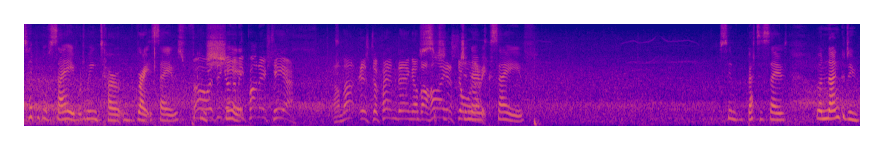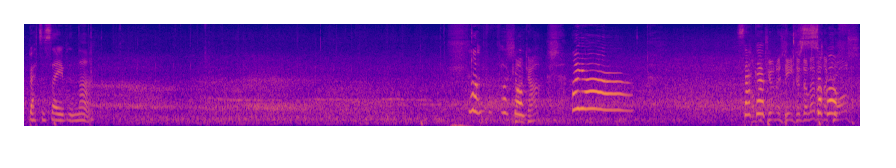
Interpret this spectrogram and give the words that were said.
typical save. What do you mean, terrible? Great save. It was fucking Oh, is he going to be shit. punished here? And that is defending of the highest a order. generic save. Seen better saves. Well, Nan could do better save than that. Fuck off. Saka. Saka. Opportunity to deliver Suck the off.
